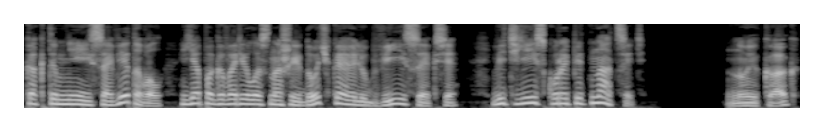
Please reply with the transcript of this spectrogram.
как ты мне и советовал, я поговорила с нашей дочкой о любви и сексе, ведь ей скоро 15. Ну и как?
